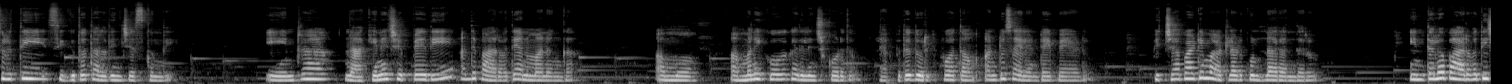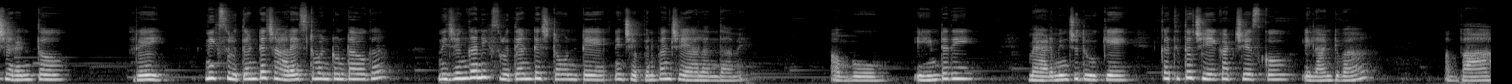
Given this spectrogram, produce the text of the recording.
శృతి సిగ్గుతో తలదించేసుకుంది ఏంట్రా నాకేనే చెప్పేది? అంది పార్వతి అనుమానంగా. అమ్మో అమ్మని ఎక్కువగా కదిలించకూడదు. లేకపోతే దొరికిపోతాం అంటూ సైలెంట్ అయిపోయాడు. పిచ్చాపాటి మాట్లాడుకుంటున్నారు అందరూ ఇంతలో పార్వతి చరణ్తో రేయ్ నీకు శృతి అంటే చాలా ఇష్టం అంటుంటావుగా? నిజంగా నీకు శృతి అంటే ఇష్టం ఉంటే నేను చెప్పిన పని చేయాలందామే. అబ్బో ఏంటది? మేడమించి దూకే కత్తితో చేయి కట్ చేసుకో ఇలాంటివా? అబ్బా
